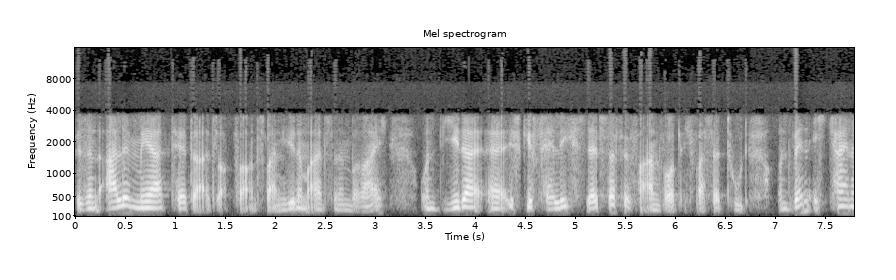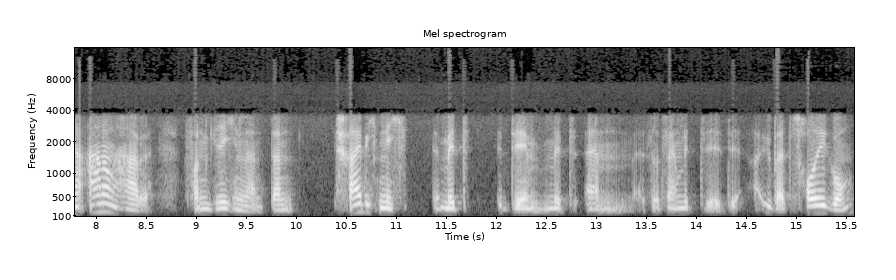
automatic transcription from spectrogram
Wir sind alle mehr Täter als Opfer und zwar in jedem einzelnen Bereich und jeder äh, ist gefällig selbst dafür verantwortlich, was er tut. Und wenn ich keine Ahnung habe von Griechenland, dann schreibe ich nicht mit dem mit ähm, sozusagen mit äh, Überzeugung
